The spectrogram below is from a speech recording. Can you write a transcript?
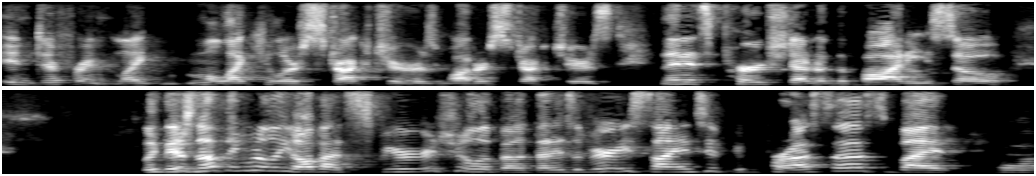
in different like molecular structures water structures then it's purged out of the body so like there's nothing really all that spiritual about that it's a very scientific process but yeah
